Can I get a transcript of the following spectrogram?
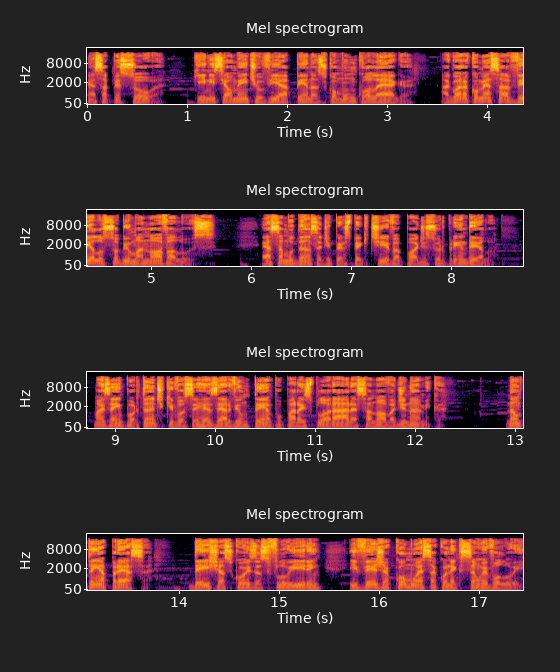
Essa pessoa, que inicialmente o via apenas como um colega, agora começa a vê-lo sob uma nova luz. Essa mudança de perspectiva pode surpreendê-lo, mas é importante que você reserve um tempo para explorar essa nova dinâmica. Não tenha pressa, deixe as coisas fluírem e veja como essa conexão evolui.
